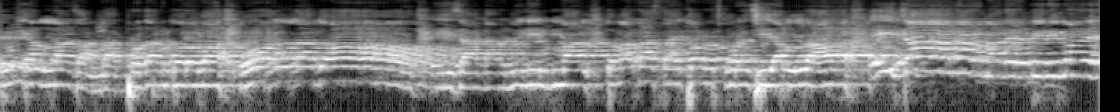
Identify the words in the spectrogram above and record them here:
তুমি আল্লাহ জান্নাত প্রদান করবা। ও আল্লাহ গো, এই জানার বিনিময় তোমার রাস্তায় খরচ করেছি আল্লাহ। এই জানার মালের বিনিময়ে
